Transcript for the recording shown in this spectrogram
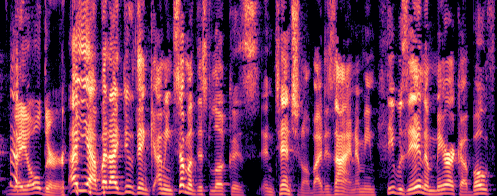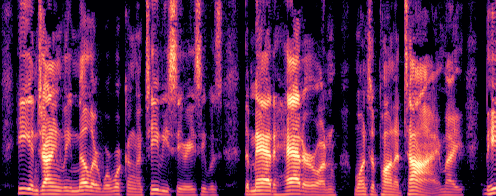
way older. uh, yeah, but I do think, I mean, some of this look is intentional by design. I mean, he was in America. Both he and Jonny Lee Miller were working on TV series. He was the Mad Hatter on Once Upon a Time. I, he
